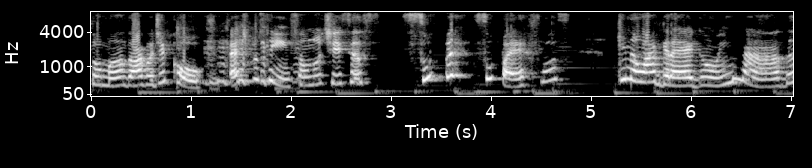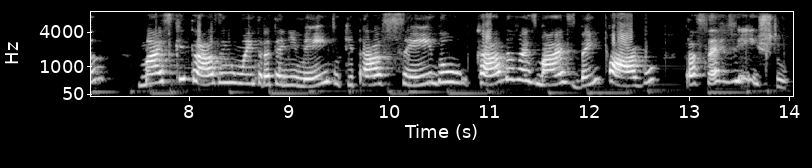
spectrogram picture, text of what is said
tomando água de coco. É tipo assim, são notícias super supérfluas, que não agregam em nada, mas que trazem um entretenimento que está sendo cada vez mais bem pago para ser visto.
